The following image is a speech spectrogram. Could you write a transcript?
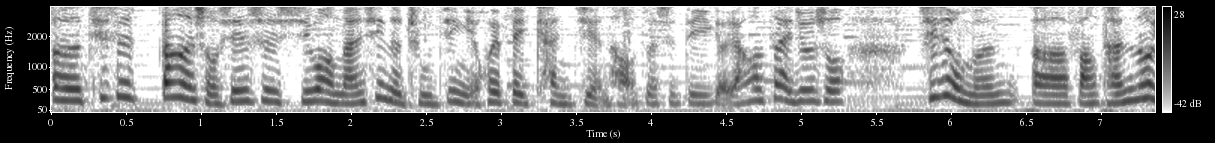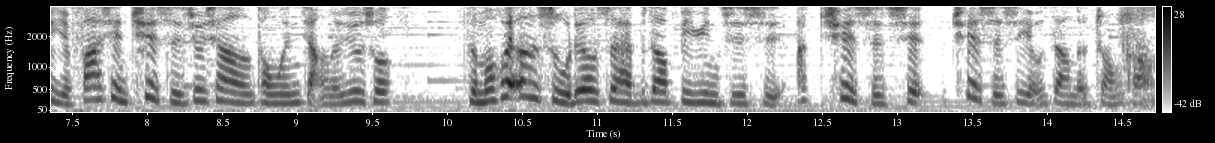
呃，其实当然首先是希望男性的处境也会被看见，哈，这是第一个。然后再就是说，其实我们呃访谈之后也发现，确实就像同文讲的，就是说。怎么会二十五六岁还不知道避孕知识啊？确实是，确实是有这样的状况，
